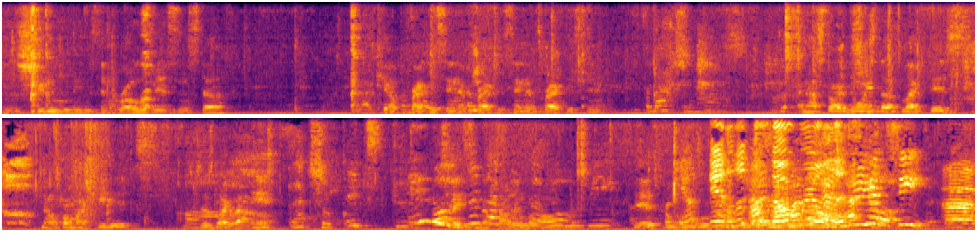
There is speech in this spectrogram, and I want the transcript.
and shoes and roses and stuff. And I kept practicing and practicing and practicing. And I started doing stuff like this, you know, for my kids. Just like an ant That's so cool. It's facing a pollen ball. Yeah, it's from a movie. It looks so the name of it. I can't see. Uh,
